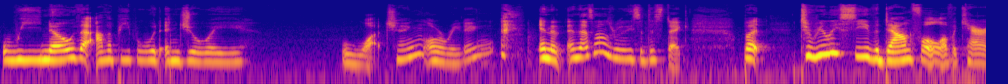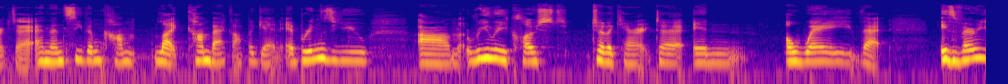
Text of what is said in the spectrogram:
we know that other people would enjoy watching or reading, and and that sounds really sadistic, but to really see the downfall of a character and then see them come like come back up again, it brings you um, really close to the character in a way that is very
